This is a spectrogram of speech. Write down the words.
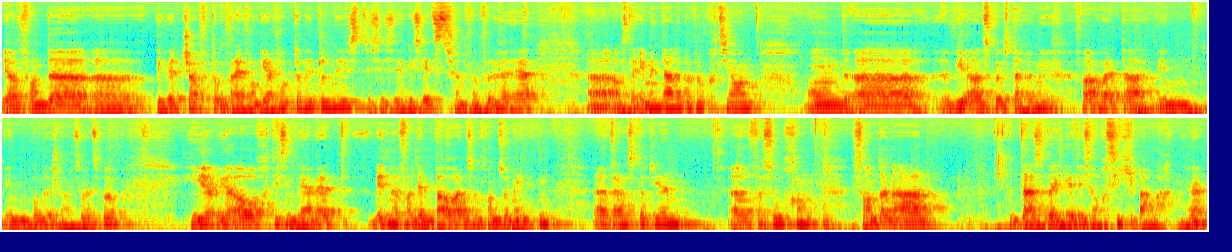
ja von der äh, Bewirtschaftung frei von Gärfuttermitteln ist. Das ist ja gesetzt schon von früher her äh, aus der Emmentaler Produktion. Und äh, wir als größter Heumilchverarbeiter in, im Bundesland Salzburg, hier wir auch diesen Mehrwert nicht nur von den Bauern zum Konsumenten äh, transportieren äh, versuchen, sondern auch, dass wir hier das auch sichtbar machen. Ja?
